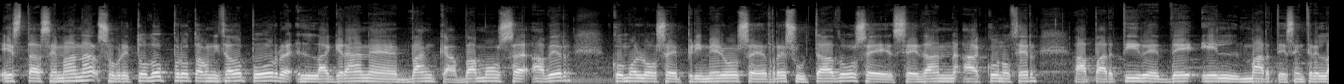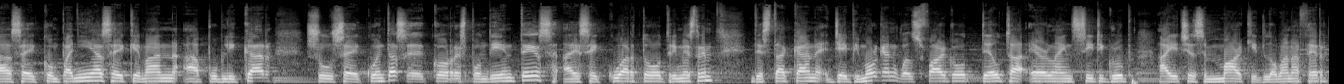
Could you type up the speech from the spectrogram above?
esta semana, sobre todo protagonizado por la gran eh, banca. Vamos eh, a ver cómo los eh, primeros resultados se dan a conocer a partir de el martes. Entre las compañías que van a publicar sus cuentas correspondientes a ese cuarto trimestre destacan JP Morgan, Wells Fargo, Delta Airlines, Citigroup, IHS Market. Lo van a hacer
